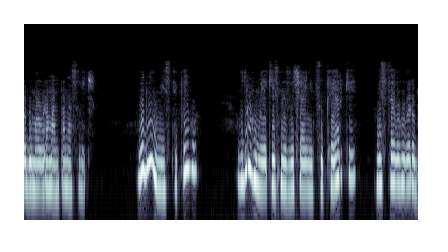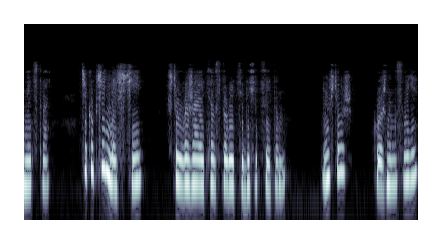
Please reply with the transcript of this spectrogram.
подумав Роман Панасович. В одному місті пиво, в другому якісь незвичайні цукерки місцевого виробництва чи копчені лящі, що вважаються в столиці дефіцитом. Ну що ж, кожному своє.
